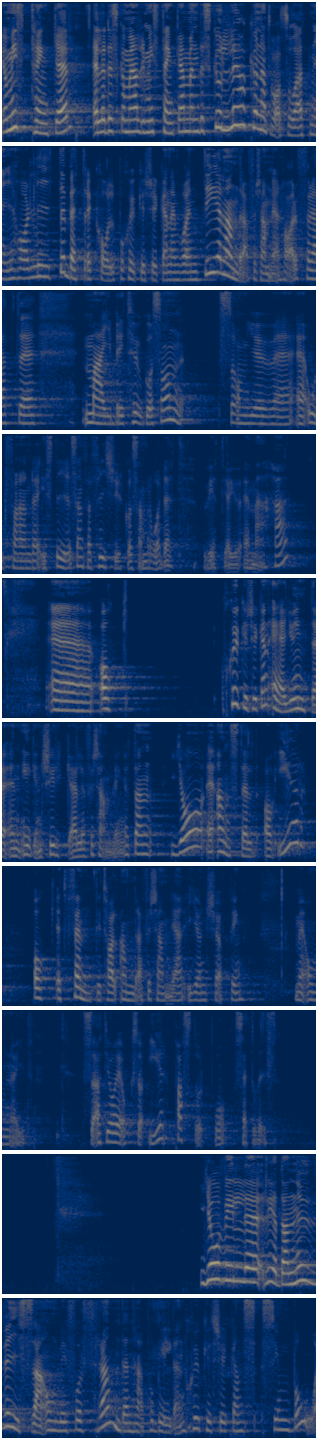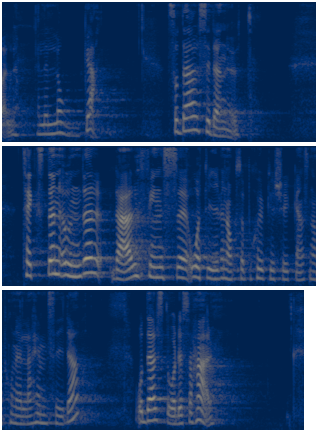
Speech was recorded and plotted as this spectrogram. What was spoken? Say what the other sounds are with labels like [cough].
Jag misstänker, eller det ska man aldrig misstänka, men det skulle ha kunnat vara så att ni har lite bättre koll på sjukhuskyrkan än vad en del andra församlingar har. För att eh, Maj-Britt Hugosson, som ju eh, är ordförande i styrelsen för Frikyrkosamrådet, vet jag ju är med här. Eh, och Sjukhuskyrkan är ju inte en egen kyrka eller församling, utan jag är anställd av er och ett femtiotal andra församlingar i Jönköping med omnöjd. Så att jag är också er pastor på sätt och vis. Jag vill eh, redan nu visa, om vi får fram den här på bilden, sjukhuskyrkans symbol, eller logga. Så där ser den ut. Texten under där finns eh, återgiven också på sjukhuskyrkans nationella hemsida och där står det så här.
